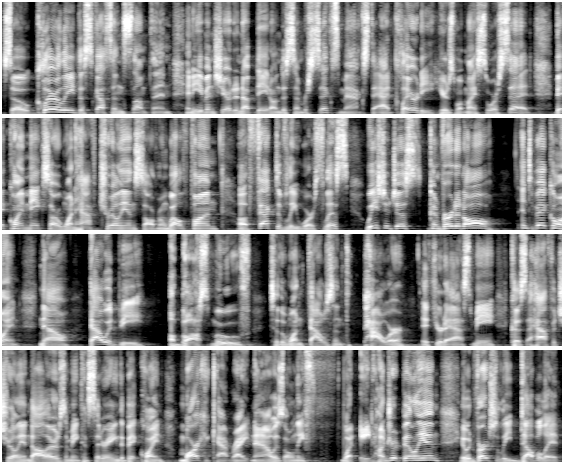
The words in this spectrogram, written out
So clearly discussing something. And even shared an update on December 6th, Max. To add clarity, here's what my source said Bitcoin makes our one half trillion trillion sovereign wealth fund effectively worthless. We should just convert it all into Bitcoin. Now, that would be a boss move to the 1000th power, if you're to ask me, because a half a trillion dollars, I mean, considering the Bitcoin market cap right now is only what 800 billion? It would virtually double it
